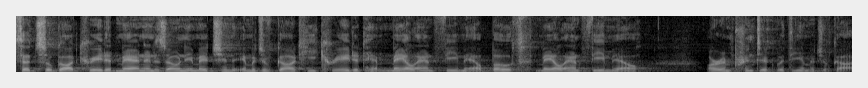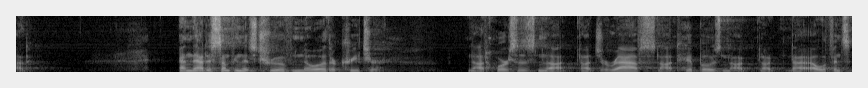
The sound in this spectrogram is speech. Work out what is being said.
Said, So God created man in his own image. In the image of God, he created him, male and female. Both male and female are imprinted with the image of God. And that is something that's true of no other creature. Not horses, not, not giraffes, not hippos, not, not, not elephants.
